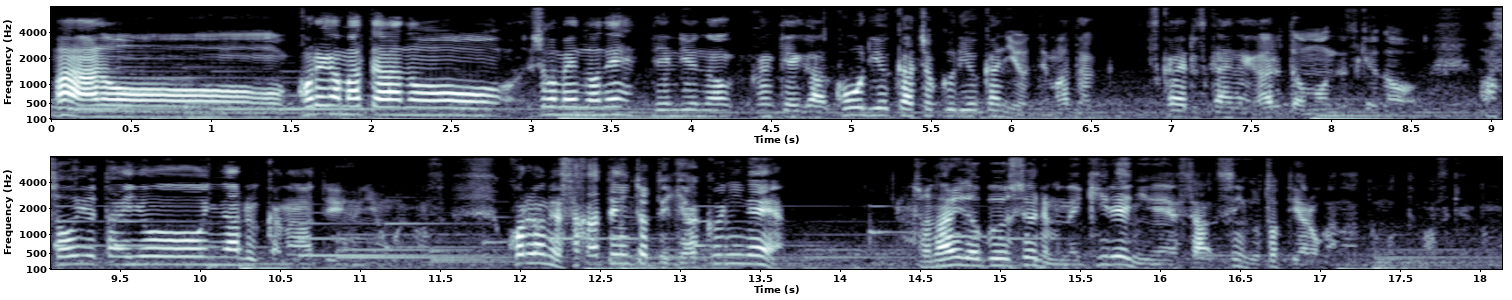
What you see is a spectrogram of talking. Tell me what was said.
まあ、あのー、これがまたあのー、照明のね、電流の関係が交流か直流かによってまた使える使えないがあると思うんですけど、まあそういう対応になるかなというふうに思います。これをね、逆手にとって逆にね、隣のブースよりもね、綺麗にね、スイングを取ってやろうかなと思ってますけれども。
